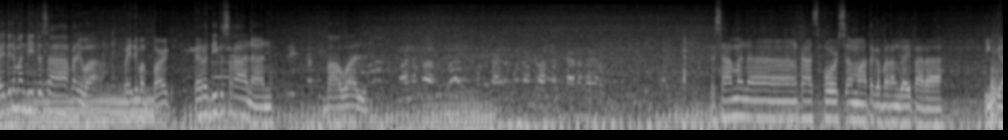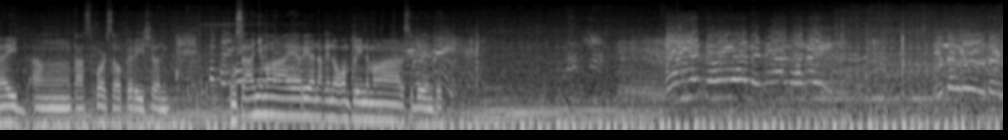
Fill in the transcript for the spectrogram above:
Pwede naman dito sa kaliwa, pwede mag-park. Pero dito sa kanan, bawal. Kasama ng task force ang mga taga-barangay para i-guide ang task force sa operation. Kung saan yung mga area na kinocomplain ng mga residente. Doyan, doyan! Ano yan? Ano eh? U-turn kayo, U-turn.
